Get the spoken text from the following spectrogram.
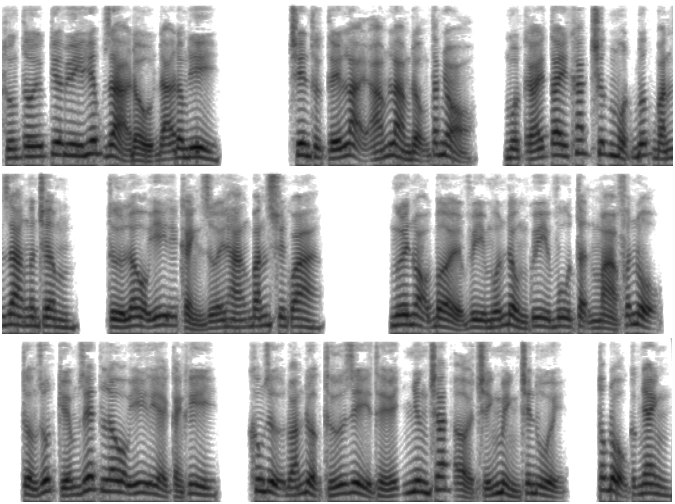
hướng tới kia uy hiếp giả đầu đã đâm đi. Trên thực tế lại ám làm động tác nhỏ, một cái tay khác trước một bước bắn ra ngân châm, từ lâu y cảnh dưới háng bắn xuyên qua. Người nọ bởi vì muốn đồng quy vu tận mà phẫn nộ, tưởng rút kiếm giết lâu y cảnh khi, không dự đoán được thứ gì thế nhưng chát ở chính mình trên đùi, tốc độ cực nhanh,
